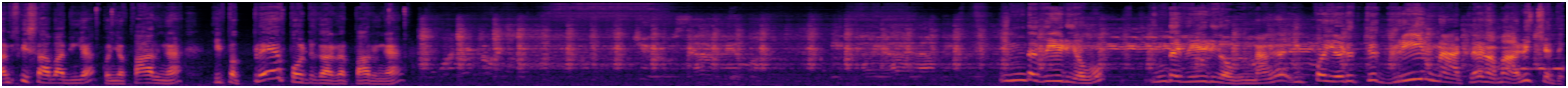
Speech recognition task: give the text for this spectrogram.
கன்ஃபியூஸ் ஆகாதீங்க. கொஞ்சம் பாருங்கள் இப்போ ப்ளே போட்டுக்கார பாருங்கள் இந்த வீடியோவும் இந்த வீடியோவும் நாங்கள் இப்போ எடுத்து க்ரீன் மேட்டில் நம்ம அழிச்சது.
